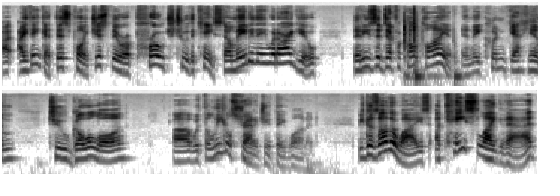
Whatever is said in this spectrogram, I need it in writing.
I, I think at this point, just their approach to the case. Now, maybe they would argue that he's a difficult client and they couldn't get him to go along uh, with the legal strategy that they wanted. Because otherwise, a case like that,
